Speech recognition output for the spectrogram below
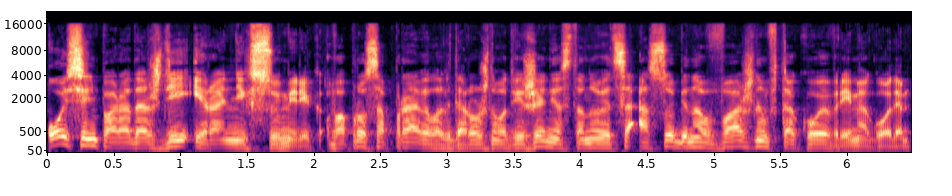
Осень, пора дождей и ранних сумерек. Вопрос о правилах дорожного движения становится особенно важным в такое время года.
